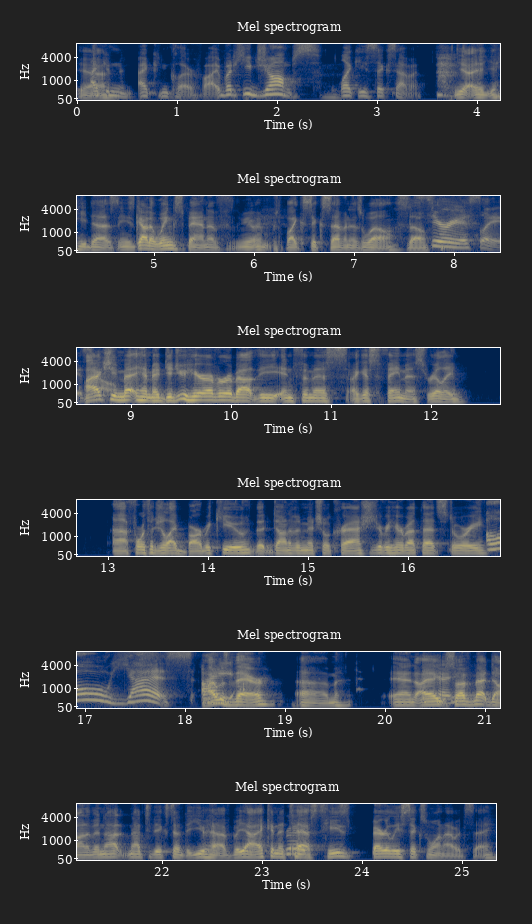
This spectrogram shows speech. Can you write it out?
yeah. i can i can clarify but he jumps like he's six seven Yeah, he does. And he's got a wingspan of you know, like six seven as well. So seriously I actually met him. Did you hear ever about the infamous, I guess famous, really, uh, Fourth of July barbecue that Donovan Mitchell crashed? Did you ever hear about that story? oh yes I was there, um, and I Okay. so I've met Donovan, not not to the extent that you have, but yeah, I can Right. attest. He's barely six one, I would say.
